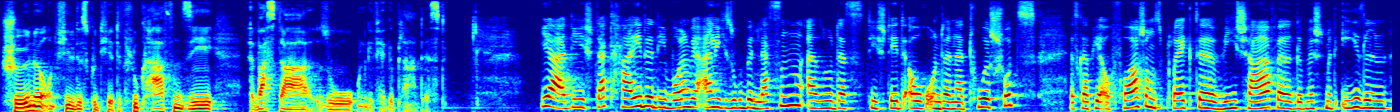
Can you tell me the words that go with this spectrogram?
schöne und viel diskutierte Flughafensee, was da so ungefähr geplant ist. Ja, die Stadtheide, die wollen wir eigentlich so belassen. Also das, die steht auch unter Naturschutz. Es gab hier auch Forschungsprojekte, wie Schafe gemischt mit Eseln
